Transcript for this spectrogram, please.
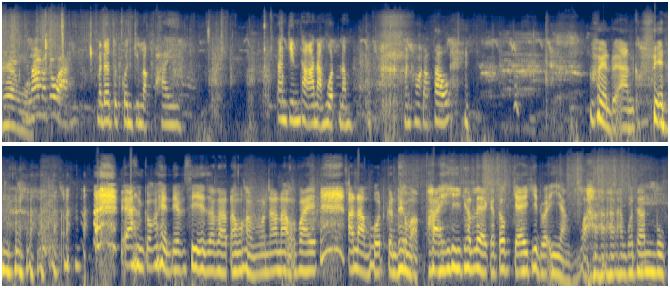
แห้งหมดน้ำมันก็หวานมาเดินทุกคนกินหมักไผ่ตั้งกินทางอาหนามหดนำมันหอดหมักเผา เห็นไปอ่านคอมเมนต์ไปอ่านคอมเมนต์เอฟซีสลัดเอามามันเอานำไปเอานำโพดกันเดิมหมักไผ่กันแรกก็ตกใจคิดว่าอีหยังว่าบ่ทันบุก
